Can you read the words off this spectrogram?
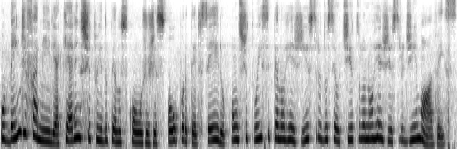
O bem de família, quer instituído pelos cônjuges ou por terceiro, constitui-se pelo registro do seu título no registro de imóveis.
